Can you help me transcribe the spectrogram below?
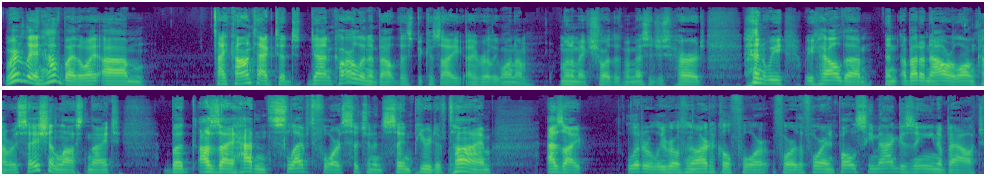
Weirdly enough, by the way, um, I contacted Dan Carlin about this because I, I really want to want to make sure that my message is heard. And we we held um, an, about an hour long conversation last night. But as I hadn't slept for such an insane period of time, as I literally wrote an article for, for the Foreign Policy magazine about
